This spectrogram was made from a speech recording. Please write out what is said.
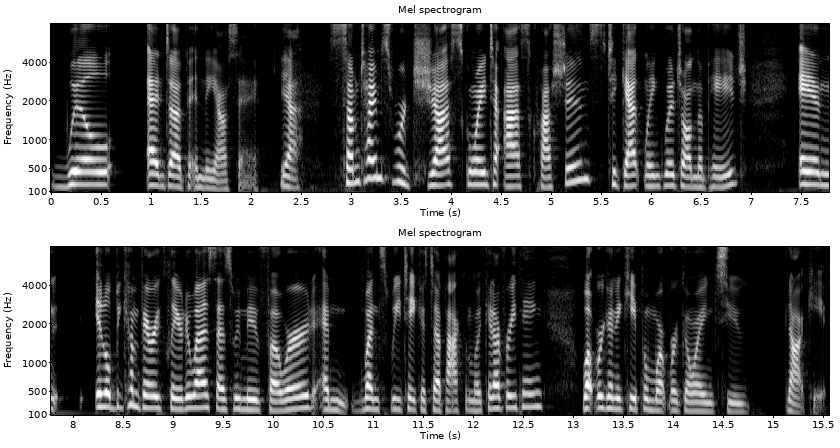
will end up in the essay. Yeah. Sometimes we're just going to ask questions to get language on the page, and it'll become very clear to us as we move forward. And once we take a step back and look at everything, what we're going to keep and what we're going to not keep.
